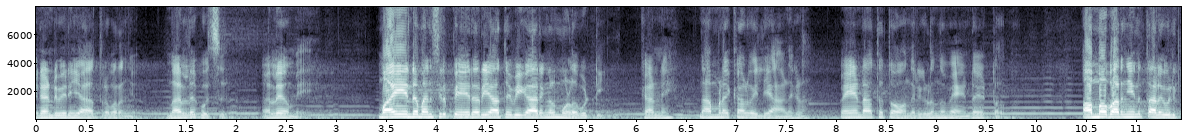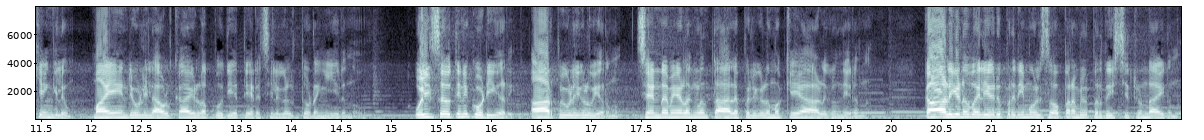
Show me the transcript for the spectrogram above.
രണ്ടുപേരും യാത്ര പറഞ്ഞു. നല്ല കൊച്ച്. അല്ലേ അമ്മേ? മയന്റെ മനസ്സിൽ പേരറിയാത്ത വികാരങ്ങൾ മുളപൊട്ടി കണ്ണേ നമ്മളെക്കാൾ വലിയ ആളുകളാ. വേണ്ടാത്ത തോന്നലുകളൊന്നും വേണ്ട കേട്ടോ. അമ്മ പറഞ്ഞതിന് തലകുലിക്കെങ്കിലും മയന്റെ ഉള്ളിൽ അവൾക്കായുള്ള പുതിയ തിരച്ചിലുകൾ തുടങ്ങിയിരുന്നു. ഉത്സവത്തിന് കൊടിയേറി ആർപ്പുവിളികൾ ഉയർന്നു ചെണ്ടമേളങ്ങളും താലപ്പൊലികളും ഒക്കെ ആളുകൾ നിരന്നു. കാളിയുടെ വലിയൊരു പ്രതിമ ഉത്സവപ്പറമ്പിൽ പ്രതീക്ഷിച്ചിട്ടുണ്ടായിരുന്നു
